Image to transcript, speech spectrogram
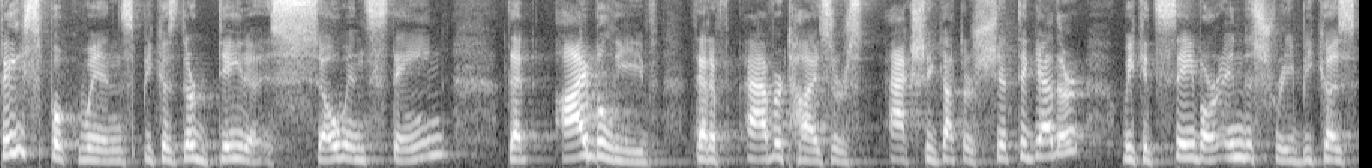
Facebook wins because their data is so insane that I believe that if advertisers actually got their shit together, we could save our industry because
